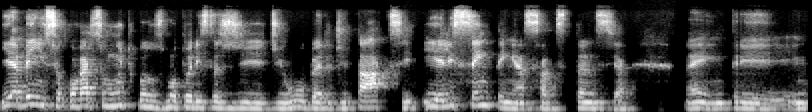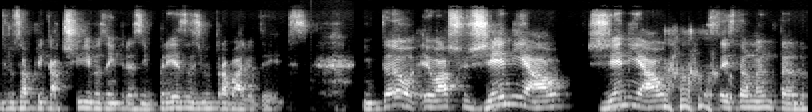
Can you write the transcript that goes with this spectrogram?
E é bem isso, eu converso muito com os motoristas de, de Uber, de táxi, e eles sentem essa distância né, entre, entre os aplicativos, entre as empresas e o trabalho deles. Então, eu acho genial, genial que vocês estão montando.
